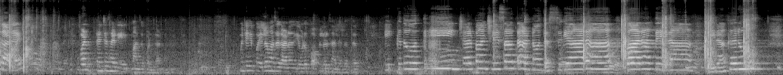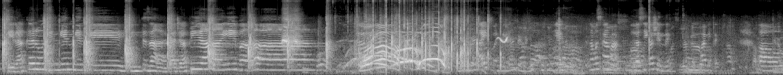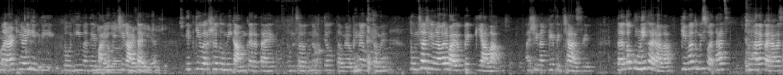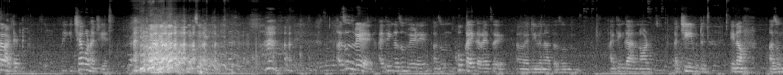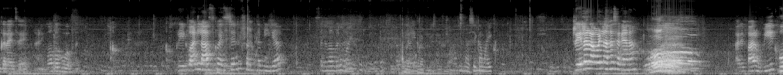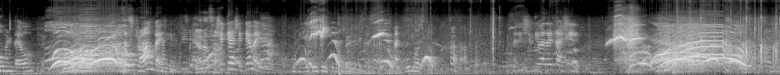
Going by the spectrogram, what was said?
गाणं आहे. पण त्यांच्यासाठी एक माझं पण गाणं. म्हणजे हे पहिलं माझं गाणं एवढं पॉप्युलर झालेलं तर. एक दो तीन चार पाँच छः सात आठ नऊ दस ग्यारह बारह तेरा. तेरा करूं तेरा करूं गिन गिन गिन के इंतजार राजा पिया आई बार। नमस्कार मॅम रसिका शिंदे मराठी आणि हिंदी दोन्हीमध्ये बायोपिकची लाट आली आहे. इतकी वर्ष तुम्ही काम करताय तुमचं नृत्य उत्तम आहे अभिनय उत्तम आहे. तुमच्या जीवनावर बायोपिक यावा अशी नक्कीच इच्छा असेल. तर तो कुणी करावा किंवा तुम्ही स्वतःच तुम्हाला करावासा वाटेल इच्छा कोणाची आहे? अजून वेळ आहे. आय थिंक अजून वेळ आहे. अजून खूप काही करायचं आहे अं, जीवनात. अजून I think I'm not achieved achieved enough अजून करायचं आहे आणि मग बघू आपण. Great one last question from the media सिनेमाबद्दल ट्रेलर आवडला ना सगळ्यांना? अरे फार वीक हो म्हणताय हो. स्ट्रॉंग पाहिजे. सगळ्यांना सांग. शिट्ट्या शिट्ट्या पाहिजे. अरे शिट्टी वाजायचं अशी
